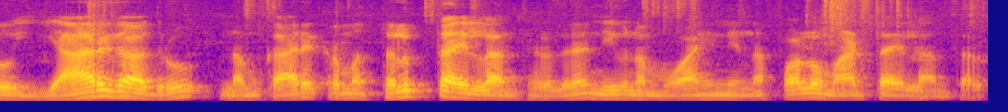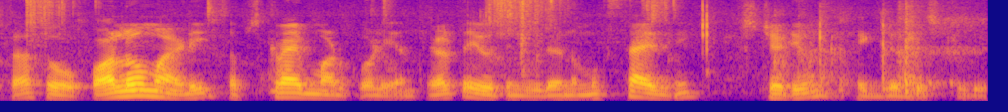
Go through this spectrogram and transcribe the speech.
ಸೊ ಯಾರಿಗಾದರೂ ನಮ್ಮ ಕಾರ್ಯಕ್ರಮ ತಲುಪ್ತಾ ಇಲ್ಲ ಅಂತ ಹೇಳಿದ್ರೆ ನೀವು ನಮ್ಮ ವಾಹಿನಿಯನ್ನು ಫಾಲೋ ಮಾಡ್ತಾ ಇಲ್ಲ ಅಂತ ಅರ್ಥ. ಸೊ ಫಾಲೋ ಮಾಡಿ ಸಬ್ಸ್ಕ್ರೈಬ್ ಮಾಡ್ಕೊಳ್ಳಿ ಅಂತ ಹೇಳ್ತಾ ಇವತ್ತಿನ ವಿಡಿಯೋನ ಮುಗಿಸ್ತಾ ಇದ್ದೀನಿ. ಸ್ಟೇಡಿಯಂ ಹೆಗ್ಗದ ಸ್ಟುಡಿಯೋ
